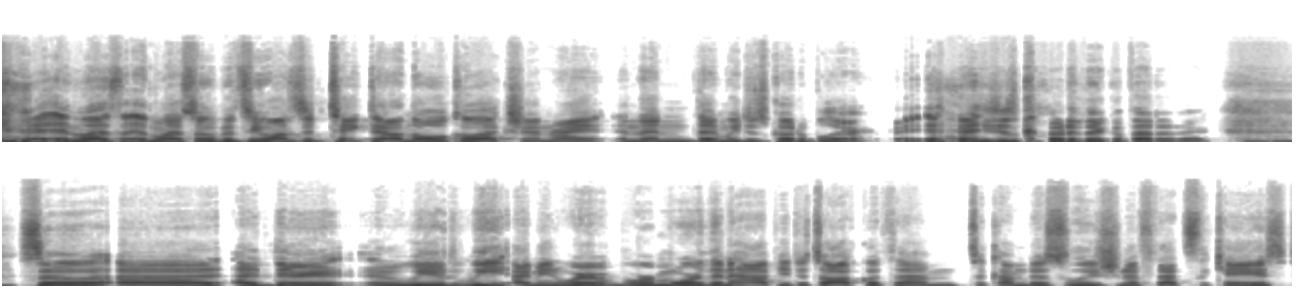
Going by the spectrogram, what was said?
unless unless OpenSea wants to take down the whole collection, right? And then then we just go to Blur, right? you just go to their competitor. So uh, there we we I mean we're we're more than happy to talk with them to come to a solution if that's the case.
